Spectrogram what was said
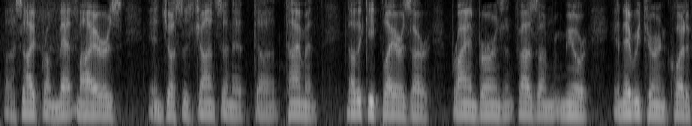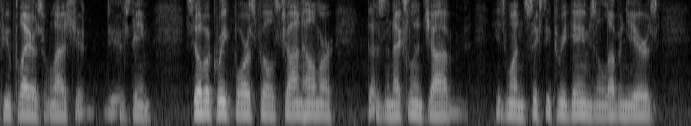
aside from Matt Myers and Justice Johnson at uh, Timon. Other key players are Brian Burns and Fazan Muir, and they returned quite a few players from last year, year's team. Silver Creek Forestville's John Helmer does an excellent job. He's won 63 games in 11 years.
